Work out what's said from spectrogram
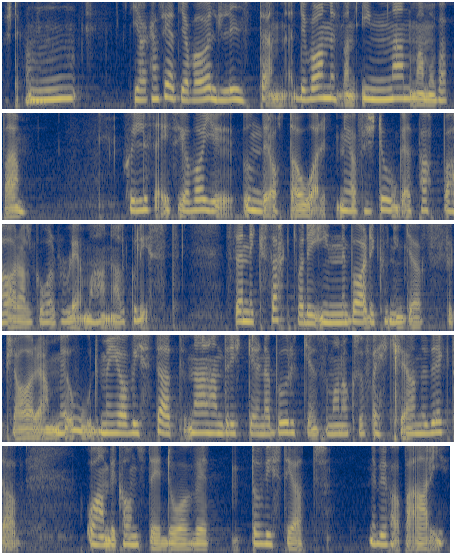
första gången? Mm, jag kan säga att jag var väldigt liten. Det var nästan innan mamma och pappa skilde sig. Så jag var ju under åtta år när jag förstod att pappa har alkoholproblem och han är alkoholist. Sen exakt vad det innebar det kunde inte jag förklara med ord. Men jag visste att när han dricker den där burken som han också får äcklig andedräkt av och han blir konstig, då, vet, då visste jag att nu blir pappa arg.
